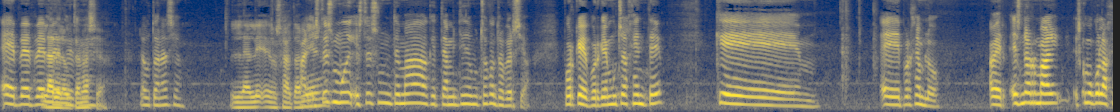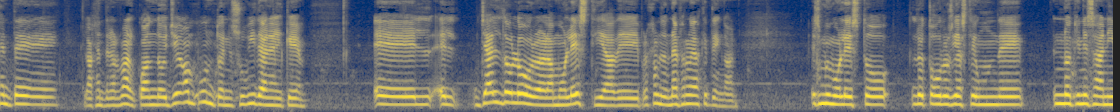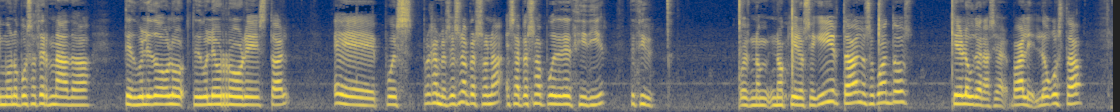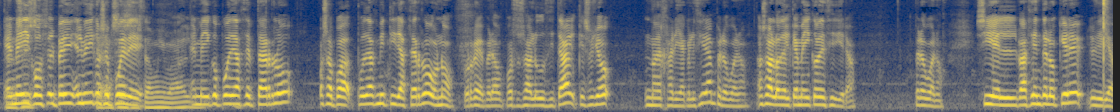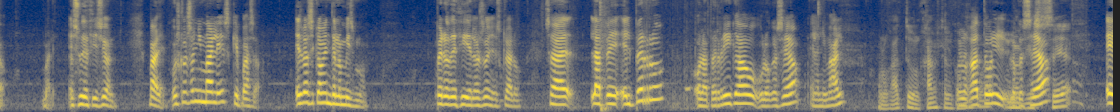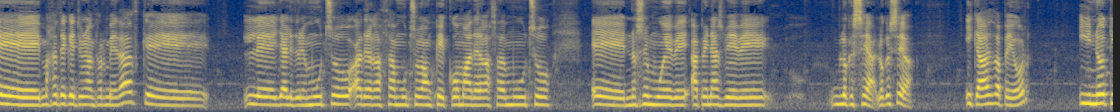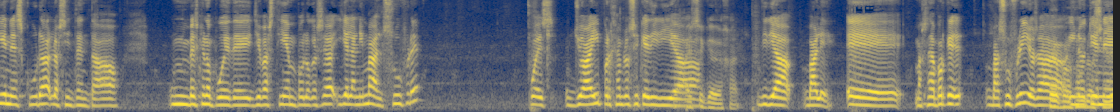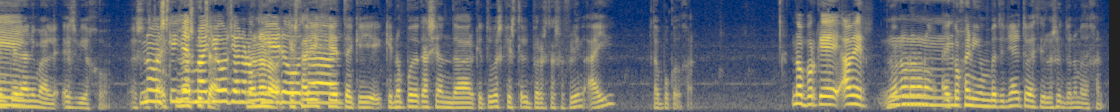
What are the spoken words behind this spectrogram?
Eh, pe- pe- la pe- de la eutanasia. La eutanasia. La o sea, Vale, también... esto es muy, esto es un tema que también tiene mucha controversia. ¿Por qué? Porque hay mucha gente que, eh, por ejemplo, a ver, es normal, es como con la gente, la gente normal. Cuando llega un punto en su vida en el que el, el- ya el dolor o la molestia de, por ejemplo, de una enfermedad que tengan, es muy molesto, lo, todos los días te hunde, no tienes ánimo, no puedes hacer nada, te duele dolor, te duele horrores, tal. eh, pues, por ejemplo, si es una persona, esa persona puede decidir, decir, pues no, no quiero seguir, tal, no sé cuántos, quiero la eutanasia. Vale, luego está, Pero el médico, si- el, el médico se puede, está muy mal. el médico puede aceptarlo, o sea, puede, admitir hacerlo o no. ¿Por qué? Pero por su salud y tal, que eso yo no dejaría que lo hicieran, pero bueno. O sea, lo del que el médico decidiera. Pero bueno, si el paciente lo quiere, yo diría, vale, es su decisión. Vale, pues con los animales, ¿qué pasa? Es básicamente lo mismo, pero deciden los dueños, claro. O sea, la pe- el perro, o la perrica, o lo que sea, el animal, O el gato, el hámster, el O el gato, lo que sea. eh, imagínate que tiene una enfermedad que le, ya le duele mucho, adelgaza mucho, aunque coma, adelgaza mucho, eh, no se mueve, apenas bebe, lo que sea, lo que sea. Y cada vez va peor y no tienes cura, lo has intentado, ves que no puede, llevas tiempo, lo que sea, y el animal sufre, pues yo ahí, por ejemplo, sí que diría... Ahí sí que dejar. Diría, vale, eh, más que nada porque va a sufrir, o sea, Pero, por y no ejemplo, si ven tiene... que el animal es viejo. No, es que ya es mayor, ya no lo quiero, Que está tal. viejete, que, que no puede casi andar, que tú ves que este, el perro está sufriendo, ahí tampoco dejar. No, porque, a ver... No, no, no, no, no. mm, Ahí cogen y un veterinario te va a decir, lo siento, no me dejan.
